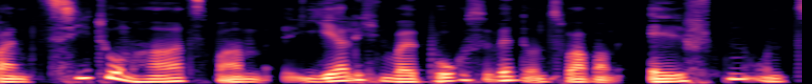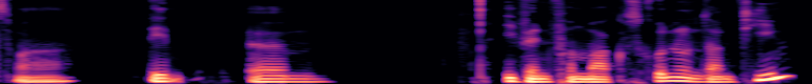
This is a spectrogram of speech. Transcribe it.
beim Zitum Harz beim jährlichen Walburgis-Event und zwar beim 11. und zwar dem ähm, Event von Markus Gründel und seinem Team.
